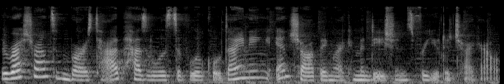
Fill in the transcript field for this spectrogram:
The Restaurants and Bars tab has a list of local dining and shopping recommendations for you to check out.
